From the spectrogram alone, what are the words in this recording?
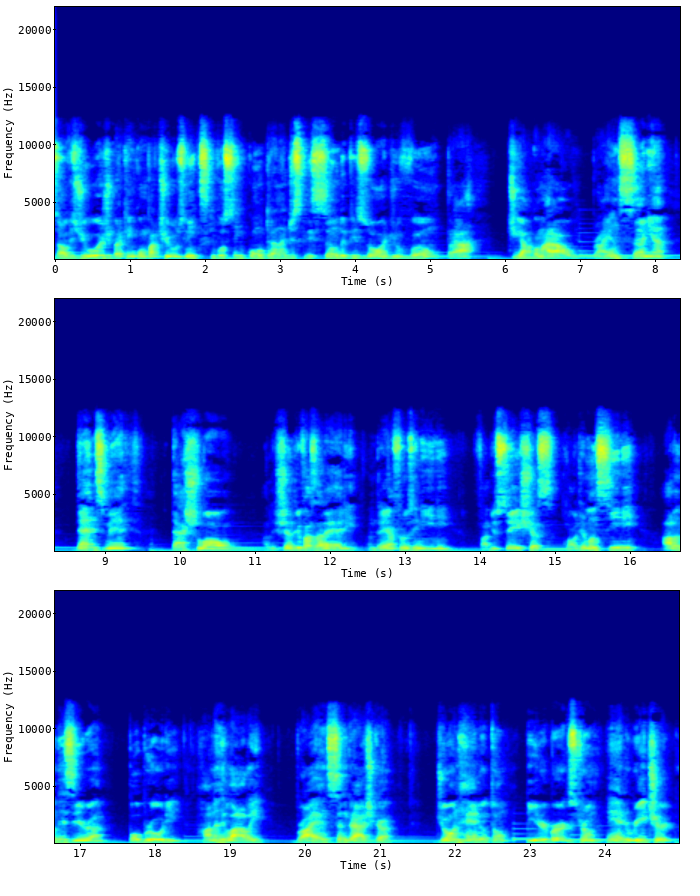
salves de hoje, para quem compartilhou os links que você encontra na descrição do episódio, vão para Tiago Amaral, Brian Sania, Dan Smith, Tash Law, Alexandre Vazarelli, Andrea Frosinini, Fábio Seixas, Cláudia Mancini, Alan Desira, Paul Brody, Hannah Hilali, Brian Sangrashka, John Hamilton, Peter Bergstrom e Richard.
